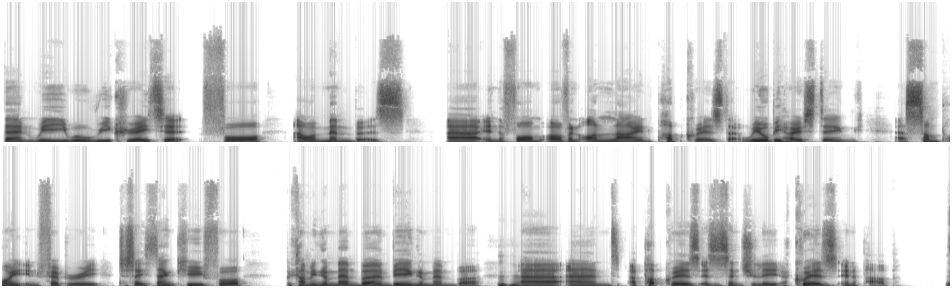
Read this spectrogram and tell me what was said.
then we will recreate it for our members uh, in the form of an online pub quiz that we'll be hosting at some point in February to say thank you for becoming a member and being a member. Mhm. Uh, and a pub quiz is essentially a quiz in a pub.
